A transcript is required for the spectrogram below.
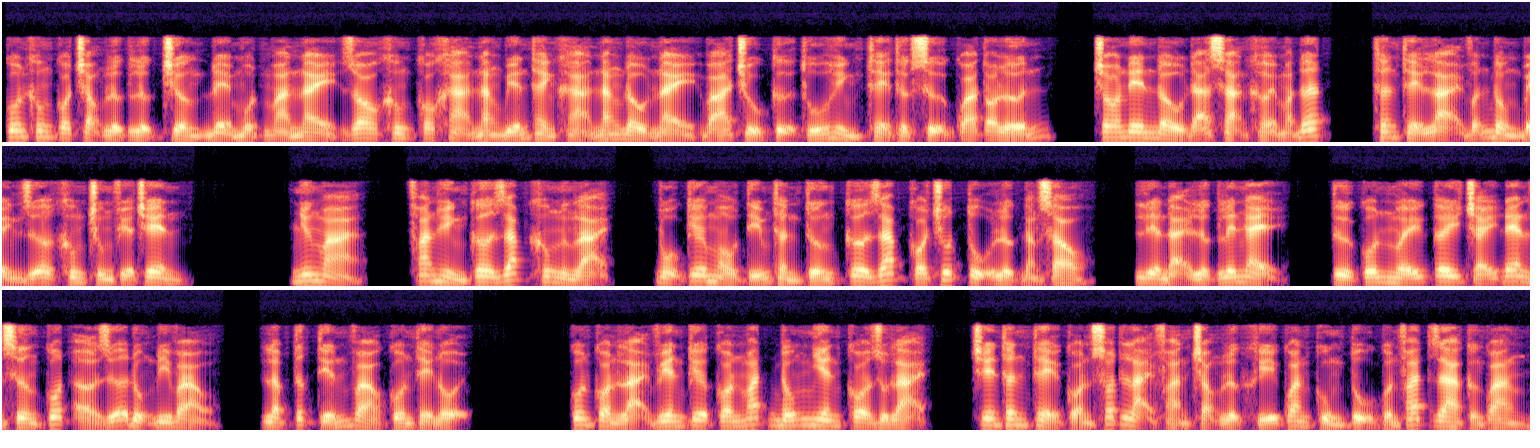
côn không có trọng lực lực trường để một màn này do không có khả năng biến thành khả năng đầu này bá chủ cự thú hình thể thực sự quá to lớn, cho nên đầu đã sạn khởi mặt đất, thân thể lại vẫn đồng bể giữa không trung phía trên. Nhưng mà, phan hình cơ giáp không ngừng lại, bộ kia màu tím thần tướng cơ giáp có chút tụ lực đằng sau, liền đại lực lên nhảy, từ côn mấy cây cháy đen xương cốt ở giữa đụng đi vào, lập tức tiến vào côn thể nội. Côn còn lại viên kia con mắt đống nhiên co rụt lại trên thân thể còn sót lại phản trọng lực khí quan cùng tụ còn phát ra cường quang,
